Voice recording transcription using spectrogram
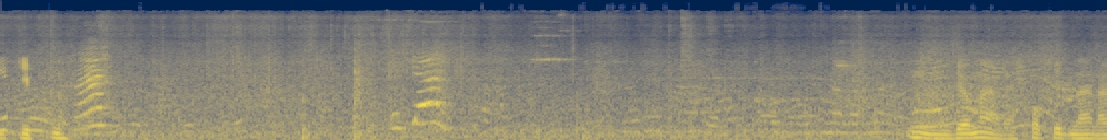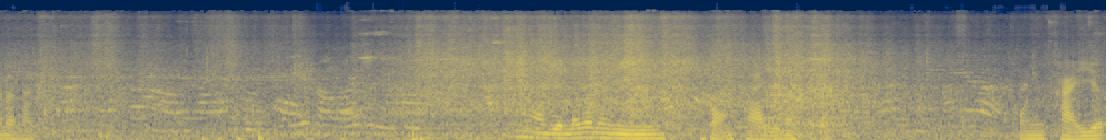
เป็นกิฟต์นะอืมเยอะมากเลยพวกกิฟต์นะรักรักหน้าเย็นแล้วก็ยังมีของขายอยู่นะของยังขายเยอะ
